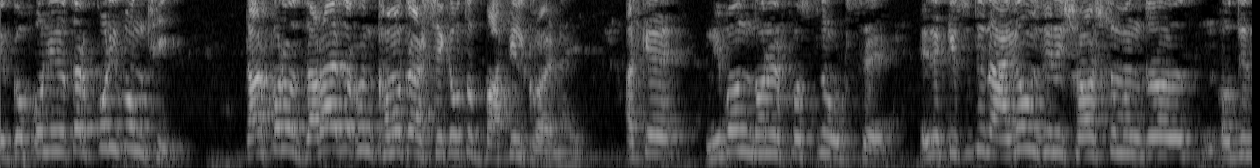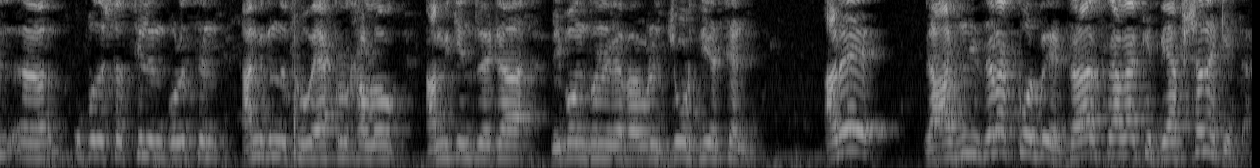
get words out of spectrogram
এই গোপনীয়তার পরিপন্থী। তারপরেও যারা যখন ক্ষমতা আসছে, কেউ তো বাতিল করে নাই। আজকে নিবন্ধনের প্রশ্ন উঠছে। এই যে কিছুদিন আগেও যিনি স্বরাষ্ট্রমন্ত্র আহ, উপদেষ্টা ছিলেন বলেছেন আমি কিন্তু খুব একরোখা লোক আমি কিন্তু এটা নিবন্ধনের ব্যাপারে উনি জোর দিয়েছেন। আরে রাজনীতি যারা করবে তারা তারা কি ব্যবসা নাকি এটা?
